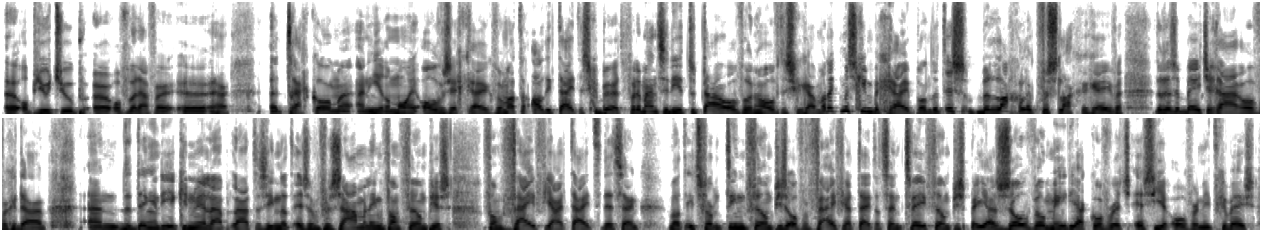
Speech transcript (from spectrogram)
Uh, op YouTube uh, of whatever. Uh, terechtkomen en hier een mooi overzicht krijgen van wat er al die tijd is gebeurd. Voor de mensen die het totaal over hun hoofd is gegaan. Wat ik misschien begrijp, want het is belachelijk verslag gegeven. Er is een beetje raar over gedaan. En de dingen die ik je nu heb laten zien, dat is een verzameling van filmpjes van vijf jaar tijd. Dit zijn wat iets van tien filmpjes over vijf jaar tijd. Dat zijn twee filmpjes per jaar. Zoveel media coverage is hierover niet geweest.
